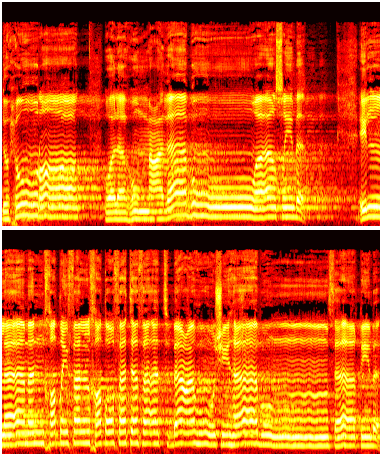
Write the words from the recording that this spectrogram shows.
دحورا ولهم عذاب واصب. إلا من خطف الخطفة فأتبعه شهاب ثاقب.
